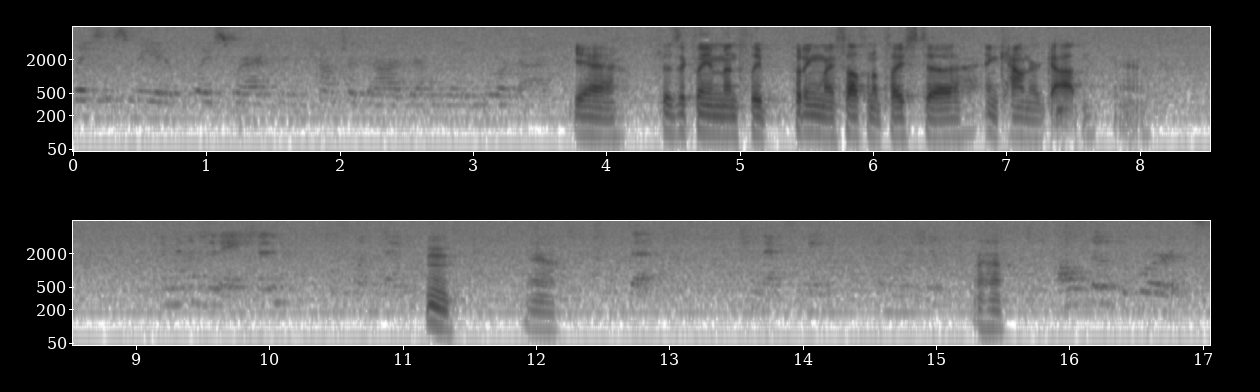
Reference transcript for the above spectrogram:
places me in a place where I can encounter God rather than ignore God. Yeah. Physically and mentally putting myself in a place to encounter God. Yeah. Imagination is one thing Hmm. Yeah. that connects me in worship. Uh-huh. Also, the words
